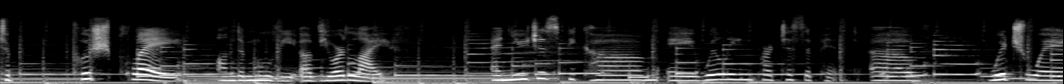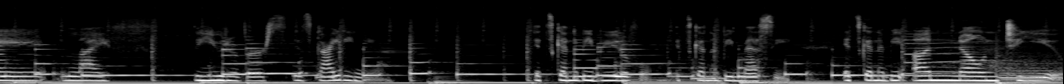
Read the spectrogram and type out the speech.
to push play on the movie of your life and you just become a willing participant of which way life, the universe is guiding you. It's going to be beautiful. It's going to be messy. It's going to be unknown to you.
